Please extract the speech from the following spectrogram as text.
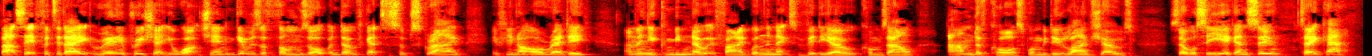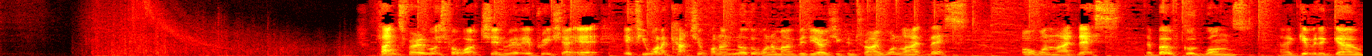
That's it for today. Really appreciate you watching. Give us a thumbs up and don't forget to subscribe if you're not already. And then you can be notified when the next video comes out and, of course, when we do live shows. So we'll see you again soon. Take care. Thanks very much for watching, really appreciate it. If you want to catch up on another one of my videos, you can try one like this or one like this. They're both good ones. Uh, give it a go,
